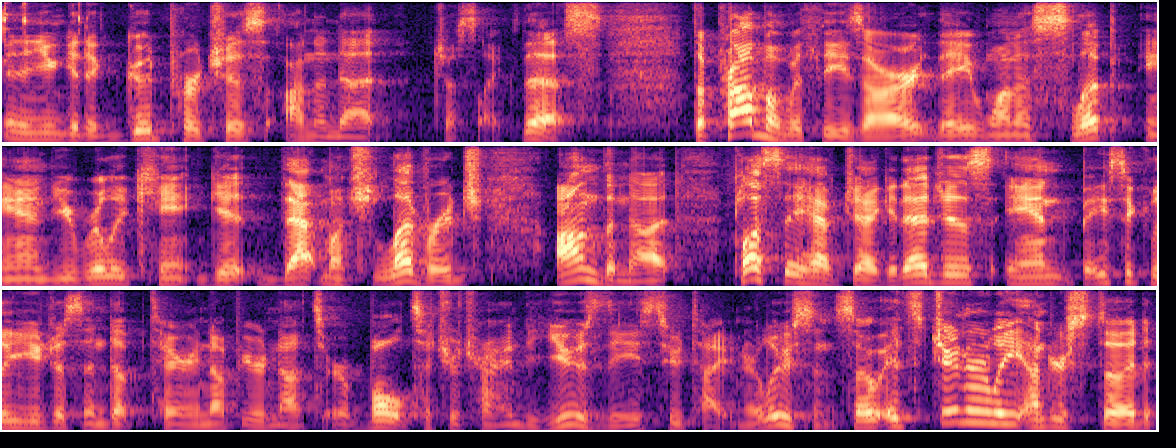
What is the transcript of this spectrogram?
and then you can get a good purchase on a nut just like this. The problem with these are they want to slip and you really can't get that much leverage on the nut. Plus they have jagged edges and basically you just end up tearing up your nuts or bolts that you're trying to use these to tighten or loosen. So it's generally understood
